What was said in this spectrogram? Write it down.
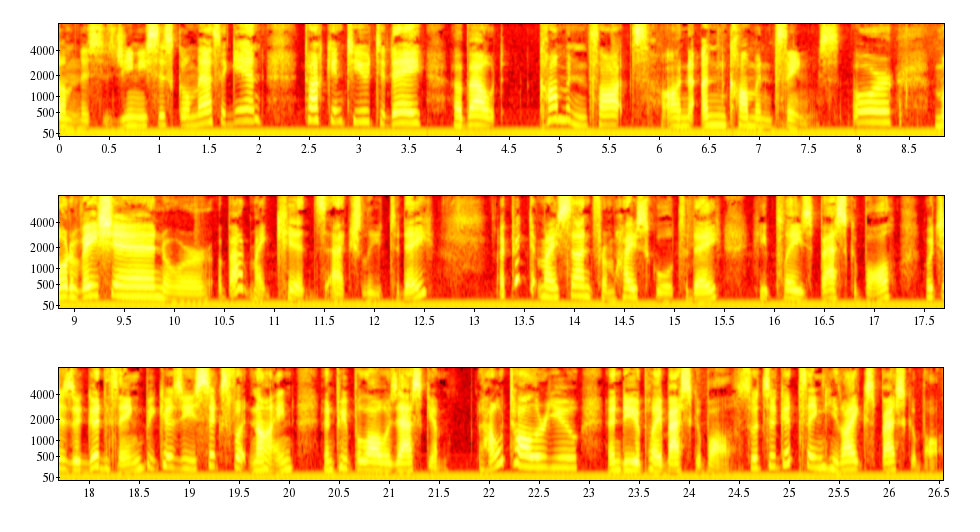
Welcome. This is Jeannie Cisco Meth again, talking to you today about common thoughts on uncommon things, or motivation, or about my kids actually today. I picked up my son from high school today. He plays basketball, which is a good thing because he's six foot nine, and people always ask him, How tall are you, and do you play basketball? So it's a good thing he likes basketball.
